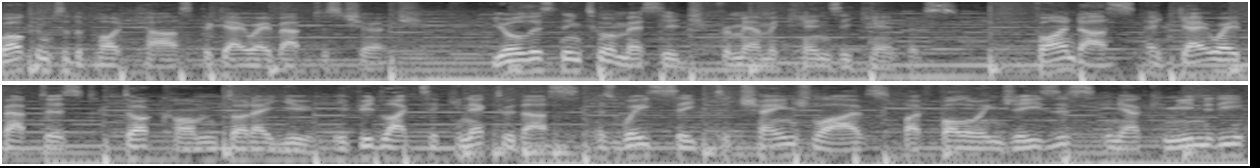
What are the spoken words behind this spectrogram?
Welcome to the podcast for Gateway Baptist Church. You're listening to a message from our Mackenzie campus. Find us at gatewaybaptist.com.au if you'd like to connect with us as we seek to change lives by following Jesus in our community,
